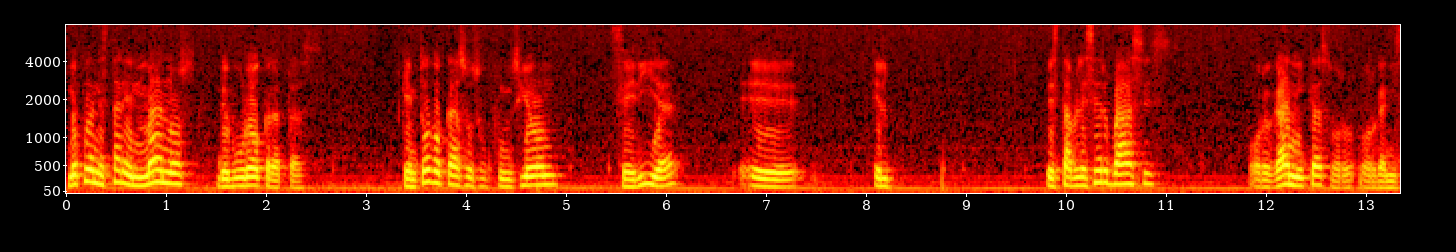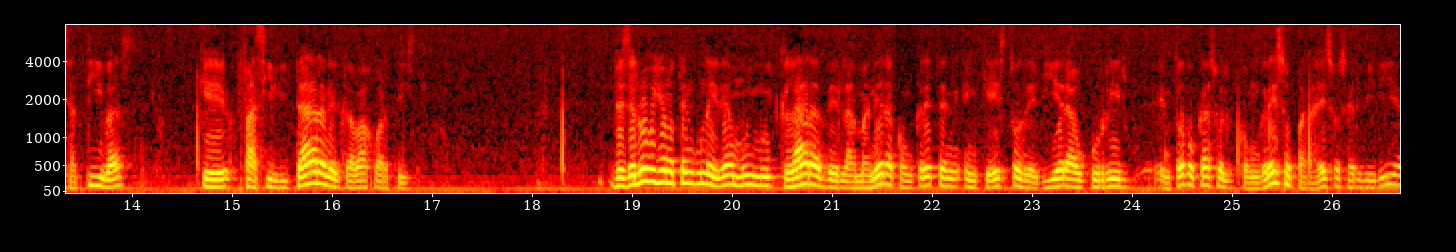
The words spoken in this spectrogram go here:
no pueden estar en manos de burócratas, que en todo caso su función sería eh, el establecer bases orgánicas, organizativas, que facilitaran el trabajo artístico. Desde luego yo no tengo una idea muy muy clara de la manera concreta en, que esto debiera ocurrir. En todo caso, el Congreso para eso serviría,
